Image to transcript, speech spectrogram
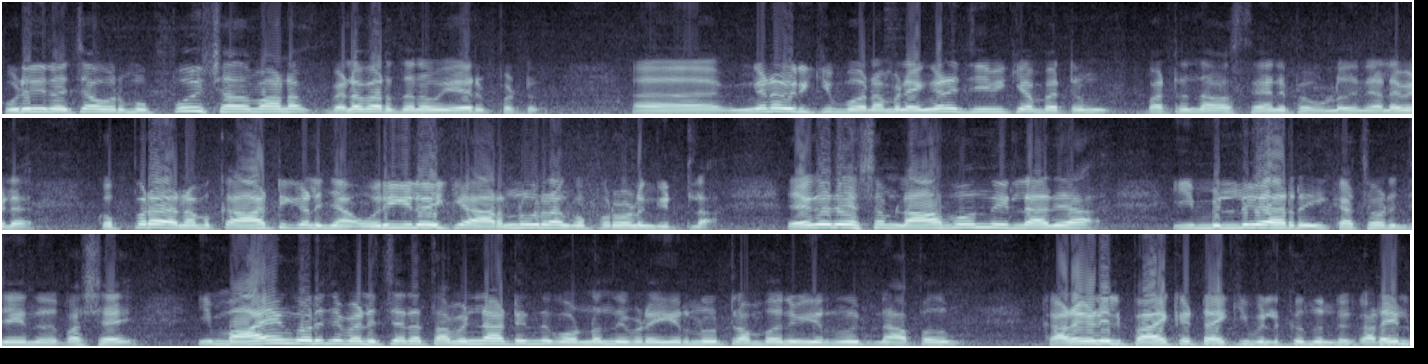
കൂടിയെന്ന് വെച്ചാൽ ഒരു മുപ്പത് ശതമാനം വിലവർധനവ് ഏർപ്പെട്ടു. ഇങ്ങനെ ഒരിക്കുമ്പോൾ നമ്മൾ എങ്ങനെ ജീവിക്കാൻ പറ്റും പറ്റുന്ന അവസ്ഥയാണ് ഇപ്പോൾ ഉള്ളത് നിലവിൽ കൊപ്ര നമുക്ക് ആട്ടിക്കളിഞ്ഞാൽ ഒരു കിലോയ്ക്ക് അറുന്നൂറ് ഗ്രാം കൊപ്രയോളം കിട്ടില്ല. ഏകദേശം ലാഭമൊന്നും ഇല്ലാതെ ഈ മില്ലുകാർ ഈ കച്ചവടം ചെയ്യുന്നത്. പക്ഷേ ഈ മായം കുറഞ്ഞ വെളിച്ചെണ്ണ തമിഴ്നാട്ടിൽ നിന്ന് കൊണ്ടുവന്ന് ഇവിടെ ഇരുന്നൂറ്റമ്പതിനും ഇരുന്നൂറ്റി നാൽപ്പതും കടകളിൽ പാക്കറ്റാക്കി വിൽക്കുന്നുണ്ട്. കടയിൽ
